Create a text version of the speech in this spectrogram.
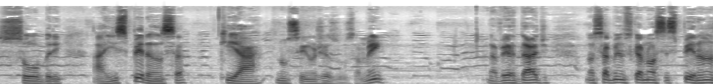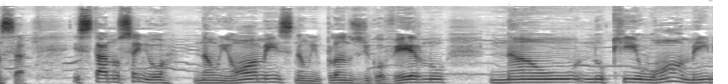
sobre a esperança que há no Senhor Jesus. Amém? Na verdade, nós sabemos que a nossa esperança está no Senhor, não em homens, não em planos de governo, não no que o homem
